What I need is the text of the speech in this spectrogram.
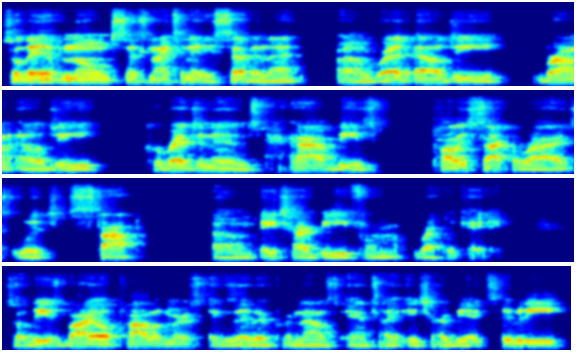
So they have known since 1987 that um, red algae, brown algae, carrageenans have these polysaccharides which stop um, HIV from replicating. So these biopolymers exhibit pronounced anti-HIV activity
